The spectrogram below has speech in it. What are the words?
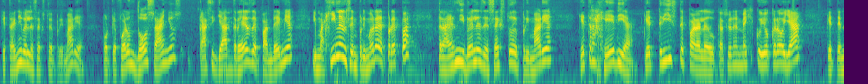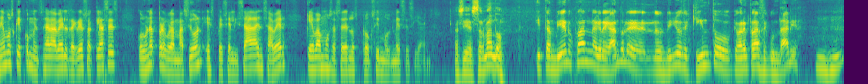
que traen nivel de sexto de primaria, porque fueron dos años, casi ya tres de pandemia. Imagínense en primero de prepa traer niveles de sexto de primaria. Qué tragedia, qué triste para la educación en México. Yo creo ya que tenemos que comenzar a ver el regreso a clases con una programación especializada en saber qué vamos a hacer en los próximos meses y años. así es, Armando. Y también, Juan, agregándole los niños de quinto que van a entrar a la secundaria. Son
